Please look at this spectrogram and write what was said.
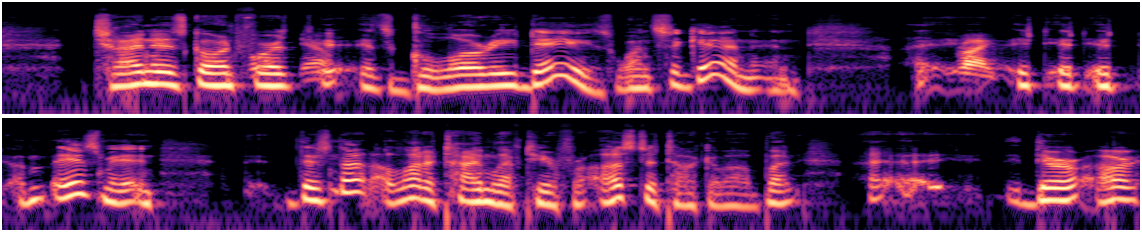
China is going for yeah. its glory days once again. And right. it, it, it amazed me. And there's not a lot of time left here for us to talk about, but uh, there are.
